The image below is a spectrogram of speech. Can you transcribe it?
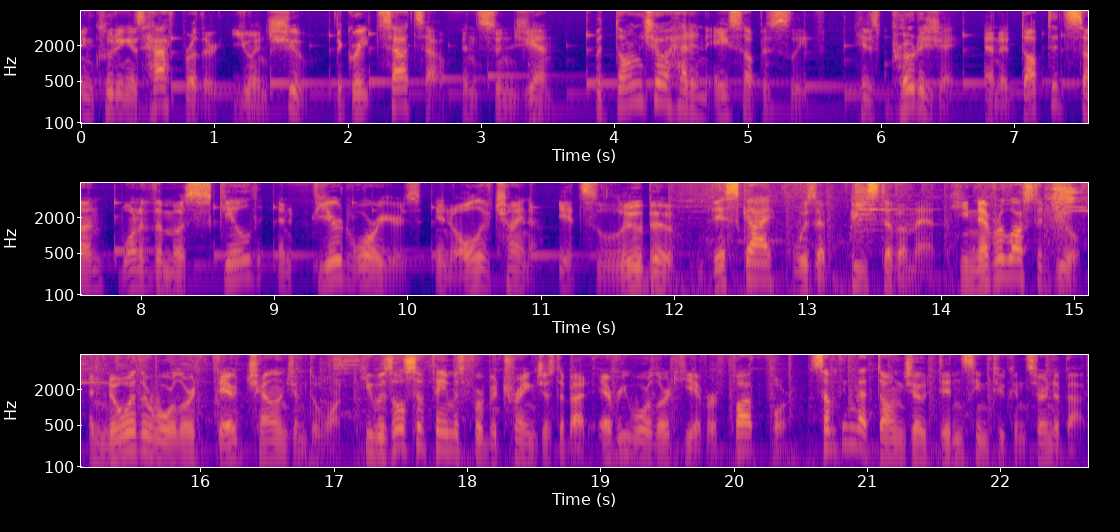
including his half brother, Yuan Shu, the great Cao Cao, and Sun Jian. But Dong Zhou had an ace up his sleeve his protege and adopted son, one of the most skilled and feared warriors in all of China. It's Lu Bu. This guy was a beast of a man. He never lost a duel, and no other warlord dared challenge him to one. He was also famous for betraying just about every warlord he ever fought for, something that Dong Zhou didn't seem too concerned about.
